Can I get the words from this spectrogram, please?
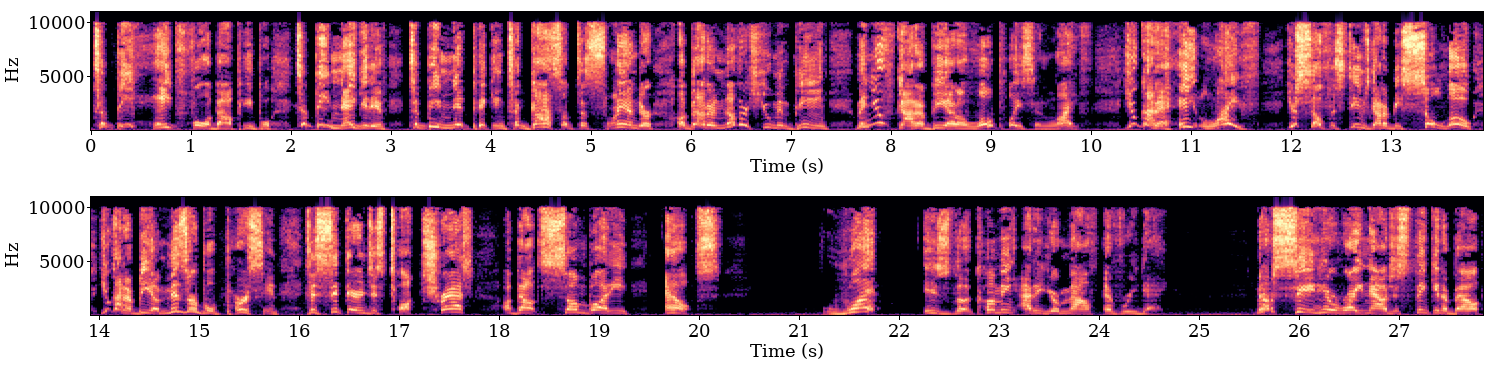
to be hateful about people, to be negative, to be nitpicking, to gossip, to slander about another human being. Man, you've got to be at a low place in life. You got to hate life. Your self esteem's got to be so low. You got to be a miserable person to sit there and just talk trash about somebody else. What is the coming out of your mouth every day. Man, I'm sitting here right now just thinking about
